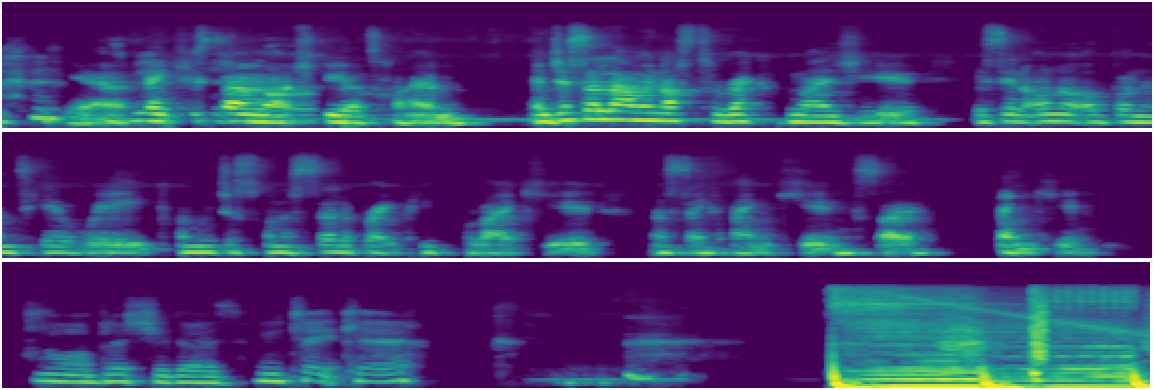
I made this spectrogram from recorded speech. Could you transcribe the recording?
Yeah. Thank you so much for your time and just allowing us to recognize you. It's in honor of Volunteer Week, and we just want to celebrate people like you and say thank you. So, thank you. Oh, bless you guys. You take care.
